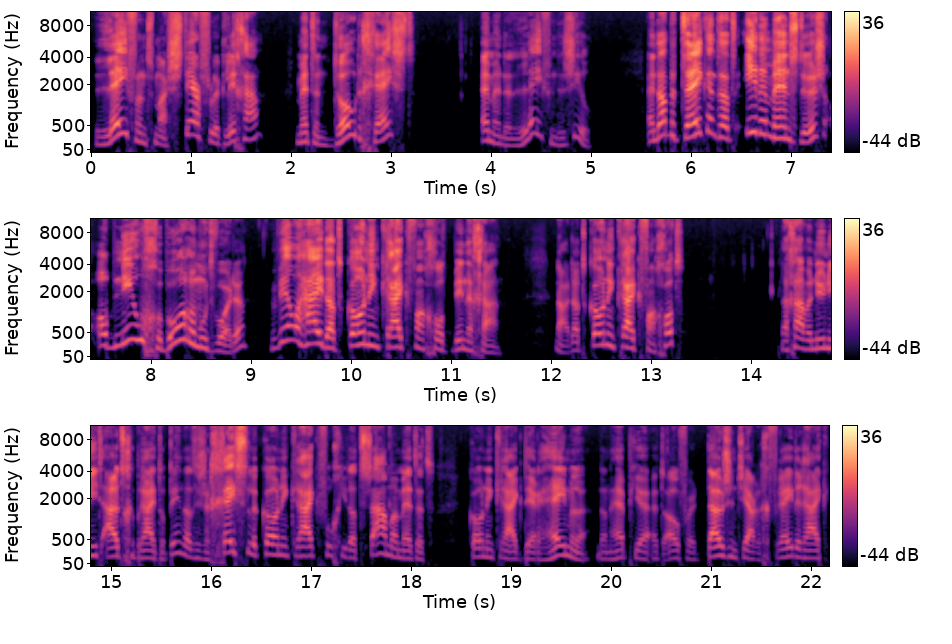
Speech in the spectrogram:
levend maar sterfelijk lichaam, met een dode geest en met een levende ziel. En dat betekent dat ieder mens dus opnieuw geboren moet worden, wil hij dat koninkrijk van God binnengaan. Nou, dat koninkrijk van God, daar gaan we nu niet uitgebreid op in. Dat is een geestelijk koninkrijk. Voeg je dat samen met het koninkrijk der hemelen, dan heb je het over duizendjarig vrederijk.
